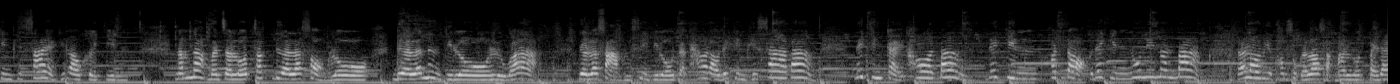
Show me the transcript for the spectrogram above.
กินพิซซ่าอย่างที่เราเคยกิน น้ำหนักมันจะลดสักเดือนละ 2 โล เดือนละ 1 กิโลหรือว่าเดือนละ 3-4 กิโล แต่ถ้าเราได้กินพิซซ่าบ้าง ได้กินไก่ทอดบ้าง ได้กินฮอทดอกได้กินนู่นนี่นั่นบ้าง แล้วเรามีความสุขแล้วเราสามารถลดไปได้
